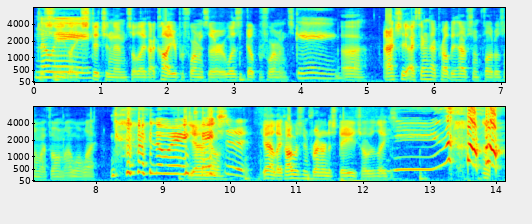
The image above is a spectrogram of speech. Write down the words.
No see way. like Stitch in them. So like I caught your performance there. It was a dope performance. gang. Uh, actually, I think I probably have some photos on my phone. I won't lie. no way. Yeah, no. Yeah, like I was in front of the stage. I was like, Jeez.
